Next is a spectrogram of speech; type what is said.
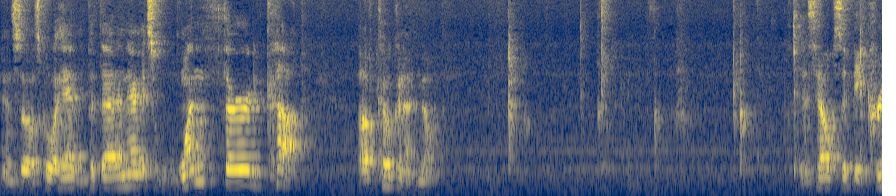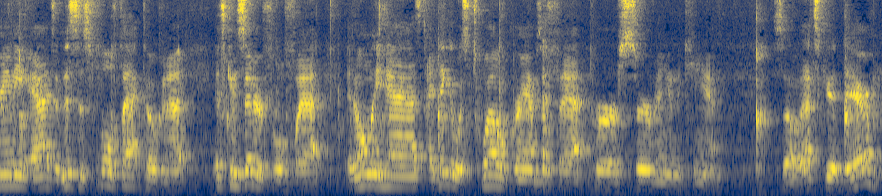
And so let's go ahead and put that in there. It's one third cup of coconut milk. This helps it be creamy, adds, and this is full fat coconut. It's considered full fat. It only has, I think it was 12 grams of fat per serving in the can. So that's good there.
